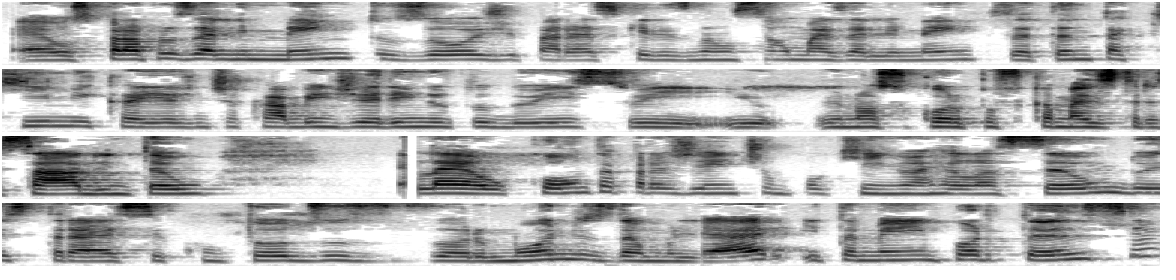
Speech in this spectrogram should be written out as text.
É, os próprios alimentos hoje parece que eles não são mais alimentos, é tanta química e a gente acaba ingerindo tudo isso e, e, e o nosso corpo fica mais estressado. Então, Léo, conta pra gente um pouquinho a relação do estresse com todos os hormônios da mulher e também a importância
